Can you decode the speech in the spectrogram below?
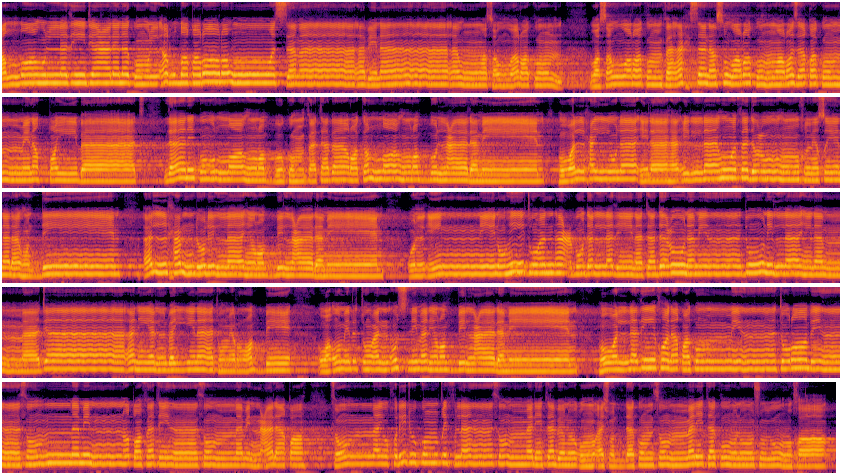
الله الذي جعل لكم الأرض قرارا والسماء بناء وصوركم وصوركم فأحسن صوركم ورزقكم من الطيبات ذلكم الله ربكم فتبارك الله رب العالمين. هو الحي لا إله إلا هو فادعوه مخلصين له الدين. الحمد لله رب العالمين. قل إني نهيت أن أعبد الذين تدعون من دون الله لما جاءني البينات من ربي. وأمرت أن أسلم لرب العالمين. هو الذي خلقكم من تراب ثم من نطفة ثم من علقة ثم يخرجكم طفلا ثم لتبلغوا أشدكم ثم لتكونوا شيوخا.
